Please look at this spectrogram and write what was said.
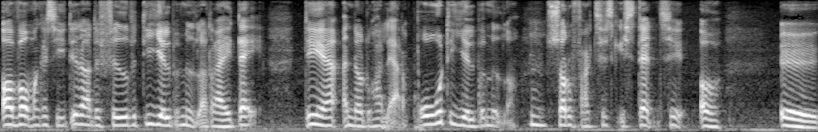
Og hvor man kan sige, det der er det fede ved de hjælpemidler, der er i dag, det er, at når du har lært at bruge de hjælpemidler, mm. så er du faktisk i stand til at øh,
